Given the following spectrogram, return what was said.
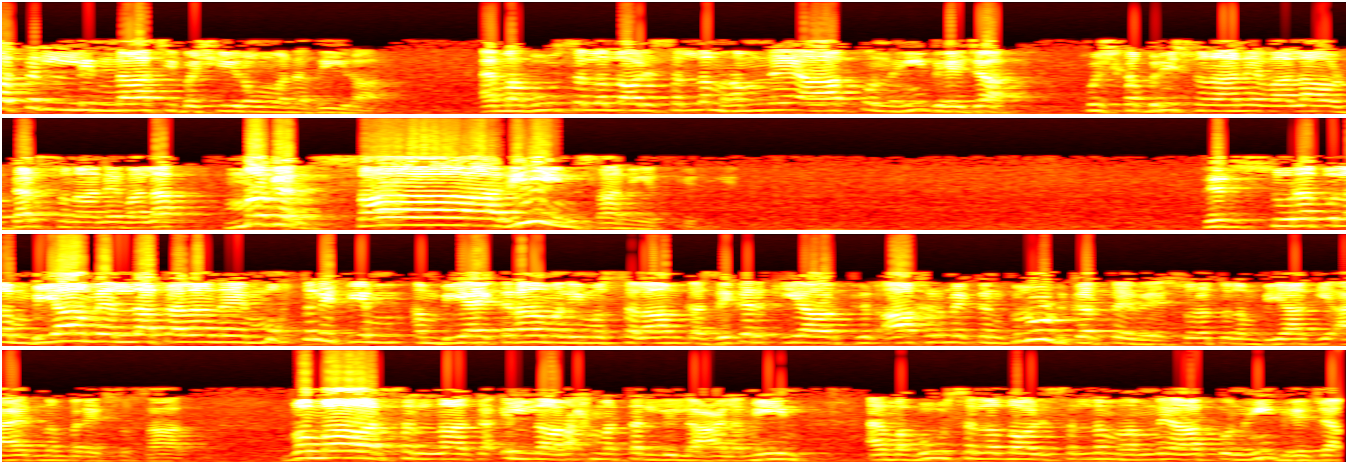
فتر الناسی بشیروں و نذیرہ اے محبوب صلی اللہ علیہ وسلم، ہم نے آپ کو نہیں بھیجا خوشخبری سنانے والا اور ڈر سنانے والا، مگر ساری انسانیت کے لیے۔ پھر سورت الانبیاء میں اللہ تعالیٰ نے مختلف انبیاء کرام علیہ السلام کا ذکر کیا اور پھر آخر میں کنکلوڈ کرتے ہوئے سورت الانبیاء کی آیت نمبر ایک سو سات ومار صلاح کا اللہ رحمت اللہ عالمین اے محبوب صلی اللہ علیہ وسلم، ہم نے آپ کو نہیں بھیجا،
